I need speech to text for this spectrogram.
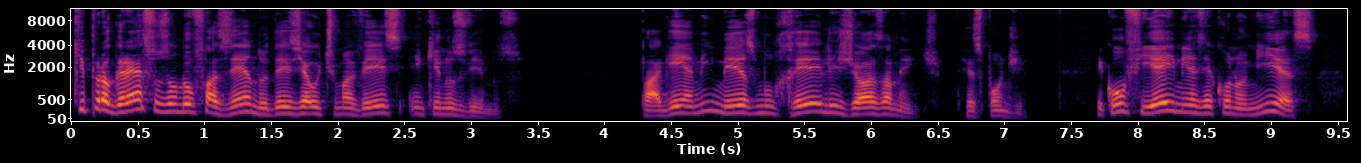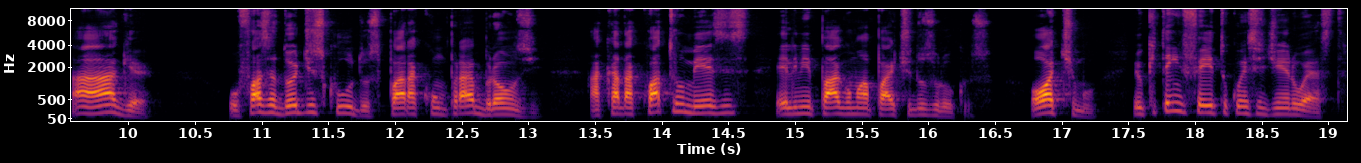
Que progressos andou fazendo desde a última vez em que nos vimos? Paguei a mim mesmo religiosamente, respondi, e confiei minhas economias a Ager, o fazedor de escudos, para comprar bronze. A cada quatro meses ele me paga uma parte dos lucros. Ótimo! E o que tem feito com esse dinheiro extra?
